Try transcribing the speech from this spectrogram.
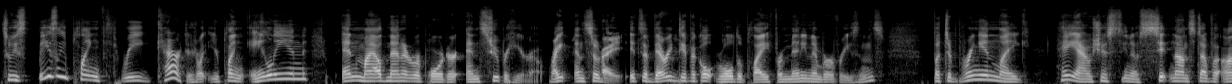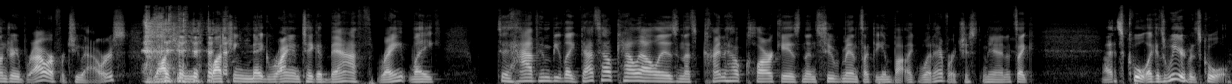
so he's basically playing three characters, right? You're playing alien and mild mannered reporter and superhero, right? And so right. it's a very difficult role to play for many number of reasons, but to bring in like hey, I was just, you know, sitting on stuff with Andre Braugher for two hours, watching watching Meg Ryan take a bath, right? Like to have him be like, that's how Kal El is, and that's kind of how Clark is, and then Superman's like the like whatever. It's just man, it's like that's cool. Like it's weird, but it's cool.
